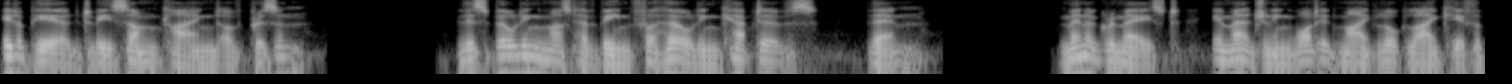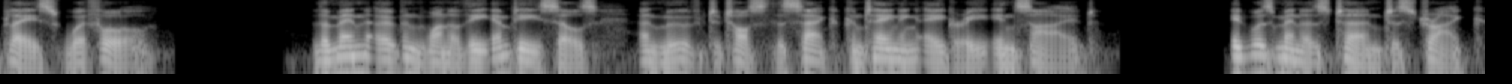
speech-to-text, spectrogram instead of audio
It appeared to be some kind of prison. This building must have been for holding captives, then. Menou grimaced, imagining what it might look like if the place were full. The men opened one of the empty cells, and moved to toss the sack containing Akari inside. It was Menou's turn to strike.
